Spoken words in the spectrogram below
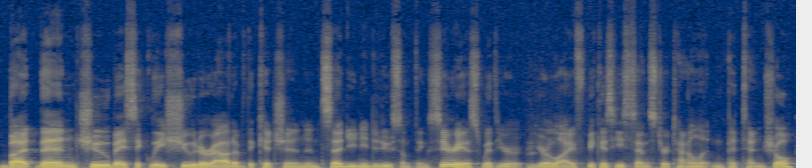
But then Chu basically shooed her out of the kitchen and said, "You need to do something serious with your your life," because he sensed her talent and potential.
